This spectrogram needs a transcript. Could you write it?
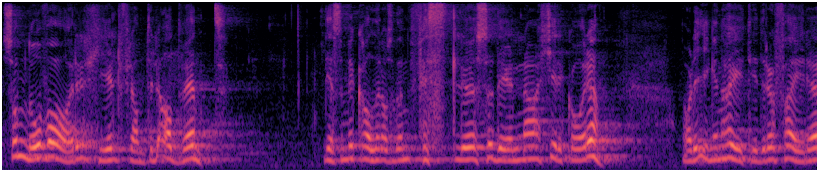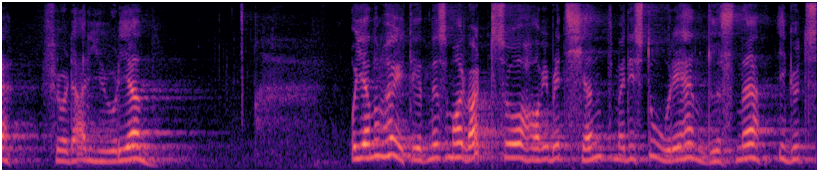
som nå varer helt fram til advent. Det som vi kaller altså den festløse delen av kirkeåret. Nå er det ingen høytider å feire før det er jul igjen. Og Gjennom høytidene som har vært, så har vi blitt kjent med de store hendelsene i Guds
